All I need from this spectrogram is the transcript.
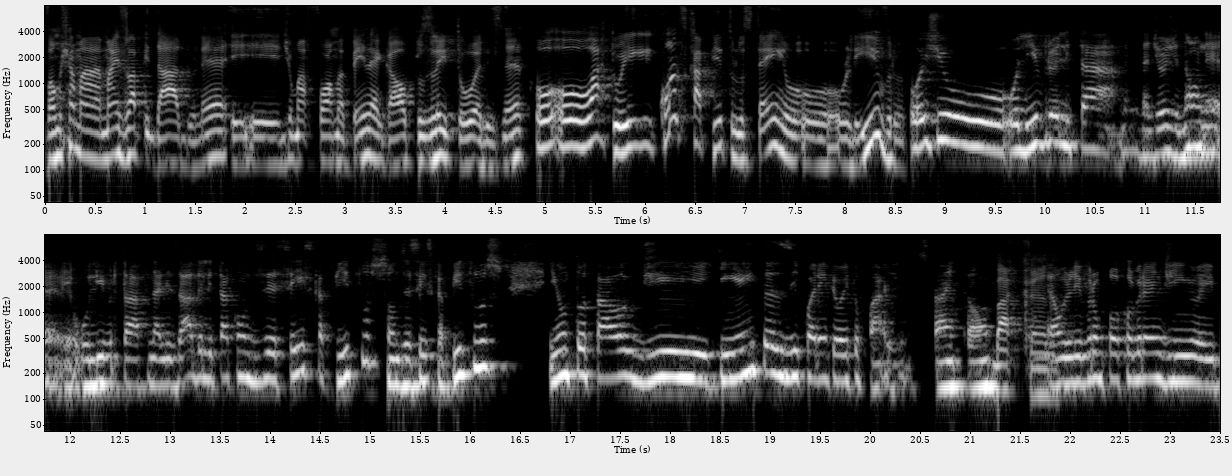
vamos chamar, mais lapidado, né? E, e de uma forma bem legal para os leitores, né? O, Ô, Arthur, e quantos capítulos tem o, o livro? Hoje o, o livro, ele tá, na verdade hoje não, né, o livro está finalizado, ele está com 16 capítulos, são 16 capítulos, e um total de 548 páginas, tá? Então, Bacana. é um livro um pouco grandinho aí,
